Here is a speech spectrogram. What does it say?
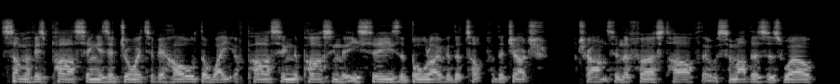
some of his passing is a joy to behold. The weight of passing, the passing that he sees, the ball over the top for the judge chance in the first half. There were some others as well.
